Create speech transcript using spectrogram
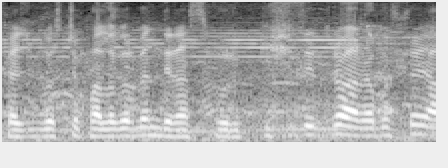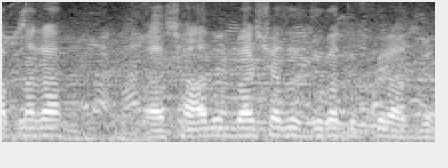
ফেসবুক পেজটি ফলো করবেন। দিনাজপুর কৃষিচিত্র। আর অবশ্যই আপনারা শাহাদুল ভাইয়ের সাথে যোগাযোগ করে আসবেন।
